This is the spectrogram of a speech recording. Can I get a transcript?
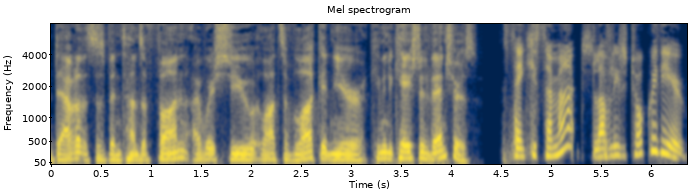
Davina, this has been tons of fun. I wish you lots of luck in your communication adventures. Thank you so much. Lovely to talk with you.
